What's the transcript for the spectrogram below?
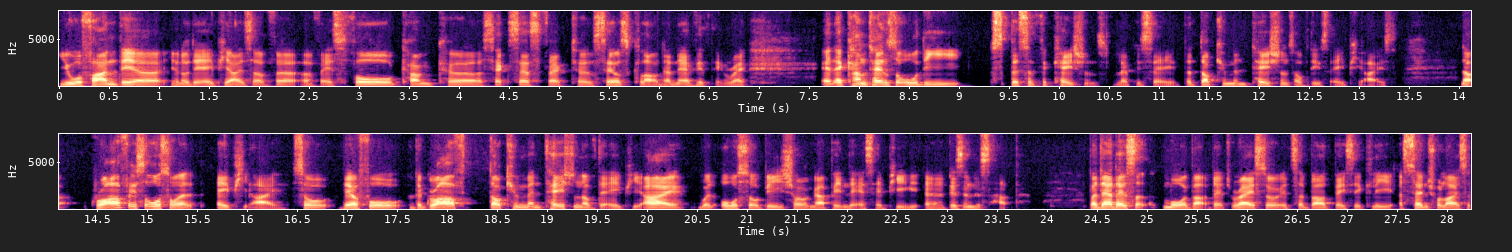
you will find the you know the APIs of uh, of S4, Concur, SuccessFactors, Sales Cloud, and everything, right? And it contains all the specifications, let me say, the documentations of these APIs. Now, Graph is also an API, so therefore the Graph documentation of the API will also be showing up in the SAP uh, Business Hub but that is more about that, right? So it's about basically a centralized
